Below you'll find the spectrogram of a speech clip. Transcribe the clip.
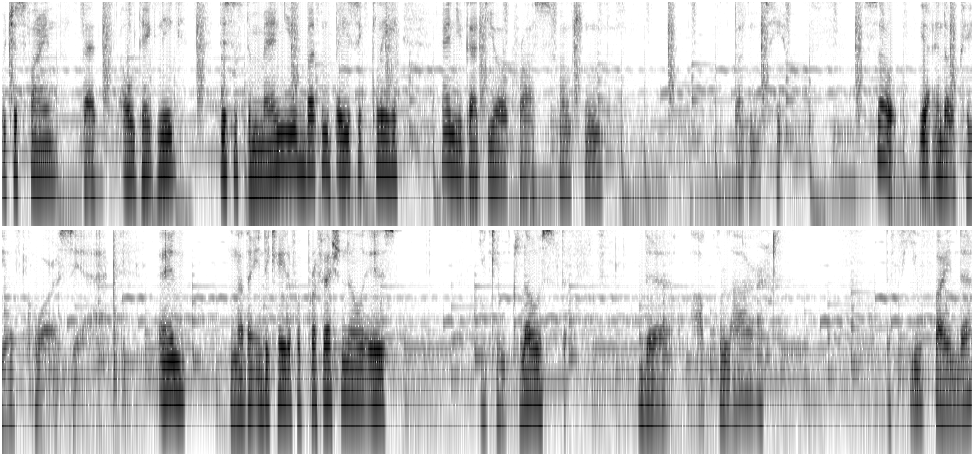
which is fine. That's old technique. This is the menu button basically and you got your cross function buttons here. So yeah and okay of course yeah. And another indicator for professional is you can close the, the ocular the viewfinder.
